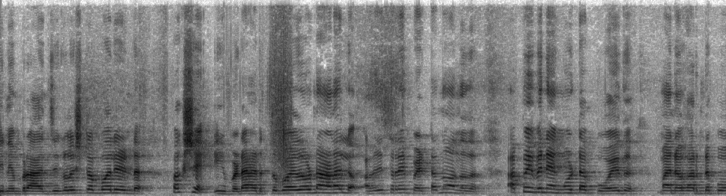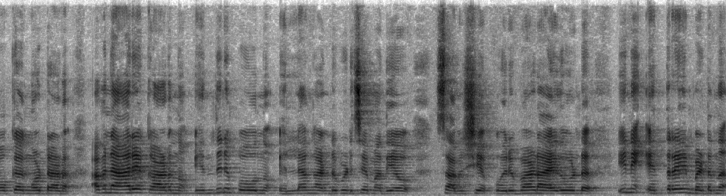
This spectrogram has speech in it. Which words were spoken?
ഇനിയും ബ്രാഞ്ചുകൾ ഇഷ്ടം പോലെ ഉണ്ട്. പക്ഷേ ഇവിടെ അടുത്ത് പോയതുകൊണ്ടാണല്ലോ അവൻ ഇത്രയും പെട്ടെന്ന് വന്നത്. അപ്പോൾ ഇവൻ എങ്ങോട്ടാണ് പോയത്? മനോഹറിന്റെ പോക്ക് എങ്ങോട്ടാണ്? അവൻ ആരെ കാണുന്നു? എന്തിനു പോകുന്നു? എല്ലാം കണ്ടുപിടിച്ചേ മതിയാവും. സംശയം ഒരുപാടായതുകൊണ്ട് ഇനി എത്രയും പെട്ടെന്ന്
